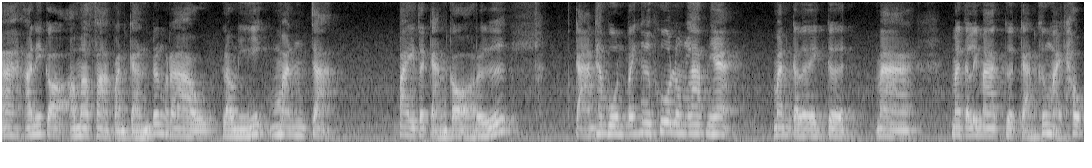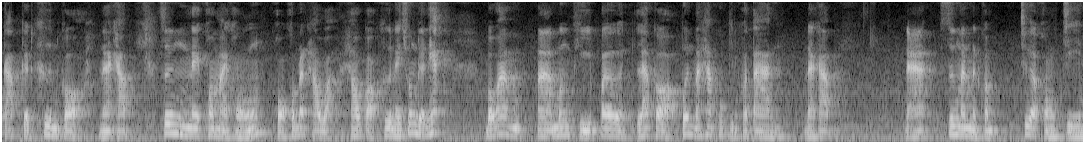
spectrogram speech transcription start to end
อะอันนี้ก็เอามาฝากปันกันเรื่องราวเหล่านี้มันจะไปตะกันก่อหรือการทำบุญไปให้ผู้ลงลับเนี่ย มันก็เลยเกิดมา มันก็เลยมาเกิดการเครื่องหมายเท่ากับเกิดขึ้นก่อนนะครับ ซึ่งในความหมายของของคนบ้านเฮาอะเฮาก็คือในช่วงเดือนเนี้ยบอกว่าอ่าเมืองผีเปิดแล้วก็เปิ้นมาห้ามผู้กินข้าวตาลนะครับนะซึ่งมันเหมือนความเชื่อของจีน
